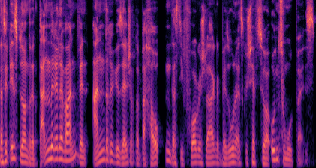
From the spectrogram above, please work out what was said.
Das wird insbesondere dann relevant, wenn andere Gesellschafter behaupten, dass die vorgeschlagene Person als Geschäftsführer unzumutbar ist.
